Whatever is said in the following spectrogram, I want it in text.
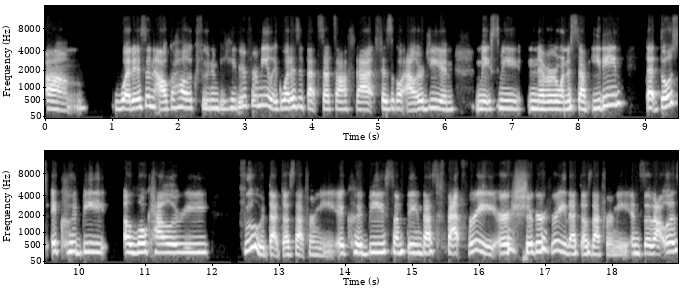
um what is an alcoholic food and behavior for me like what is it that sets off that physical allergy and makes me never want to stop eating that those it could be a low calorie food that does that for me. It could be something that's fat free or sugar free that does that for me. And so that was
